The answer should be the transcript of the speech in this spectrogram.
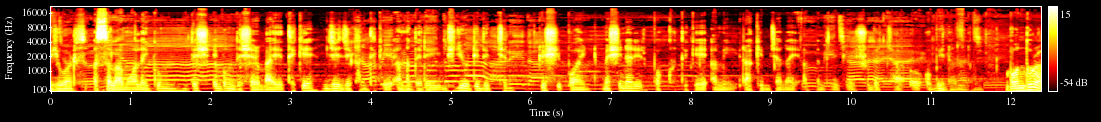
ভিউয়ার্স আসসালামু আলাইকুম, দেশ এবং দেশের বাইরে থেকে যে যেখান থেকে আমাদের এই ভিডিওটি দেখছেন, কৃষি পয়েন্ট মেশিনারির পক্ষ থেকে আমি রাকিব জানাই আপনাদেরকে শুভেচ্ছা ও অভিনন্দন। বন্ধুরা,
